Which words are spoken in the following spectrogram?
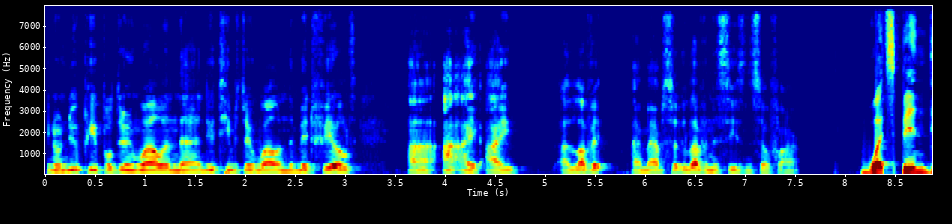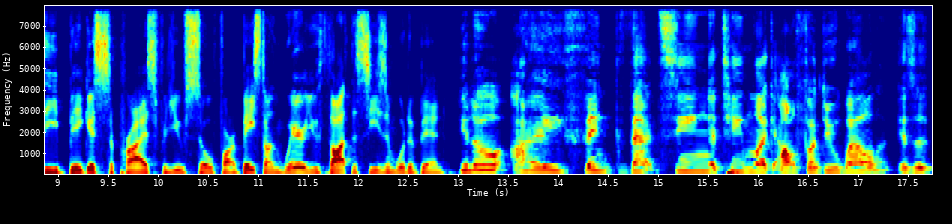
you know new people doing well and the new teams doing well in the midfield. Uh, I I I love it. I'm absolutely loving the season so far. What's been the biggest surprise for you so far, based on where you thought the season would have been? You know, I think that seeing a team like Alpha do well is a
